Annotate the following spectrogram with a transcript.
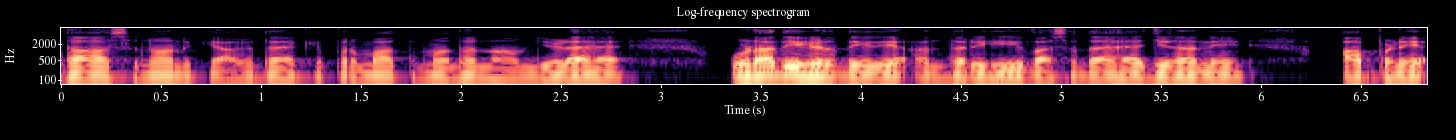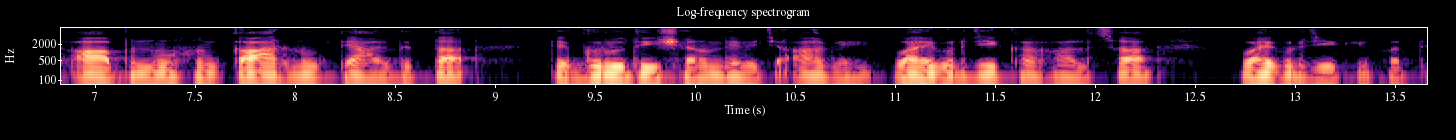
ਦਾਸ ਨਾਨਕ ਆਖਦਾ ਹੈ ਕਿ ਪਰਮਾਤਮਾ ਦਾ ਨਾਮ ਜਿਹੜਾ ਹੈ, ਉਹਨਾਂ ਦੇ ਹਿਰਦੇ ਦੇ ਅੰਦਰ ਹੀ ਵਸਦਾ ਹੈ, ਜਿਨ੍ਹਾਂ ਨੇ ਆਪਣੇ ਆਪ ਨੂੰ ਹੰਕਾਰ ਨੂੰ ਤਿਆਗ ਦਿੱਤਾ ਤੇ ਗੁਰੂ ਦੀ ਸ਼ਰਨ ਦੇ ਵਿੱਚ ਆ ਗਏ। ਵਾਹਿਗੁਰੂ ਜੀ ਕਾ ਖਾਲਸਾ, ਵਾਹਿਗੁਰੂ ਜੀ ਕੀ ਫਤਿਹ।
